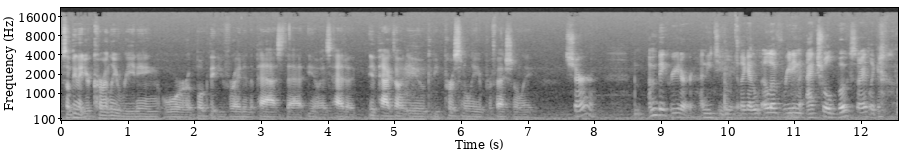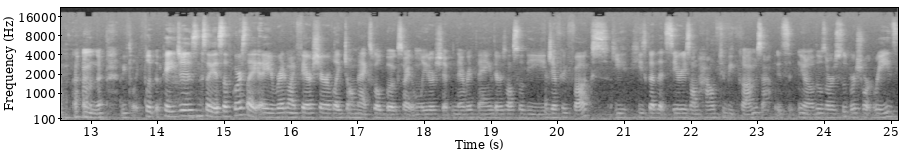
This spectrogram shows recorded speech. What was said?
something that you're currently reading or a book that you've read in the past that you know has had an impact on you, it could be personally or professionally. Sure. I'm a big reader. I need to like I, I love reading actual books, right? Like I need to like flip the pages. And so yes, of course I, I read my fair share of like John Maxwell books, right, on leadership and everything. There's also the Jeffrey Fox. He he's got that series on how to become. So it's you know those are super short reads.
